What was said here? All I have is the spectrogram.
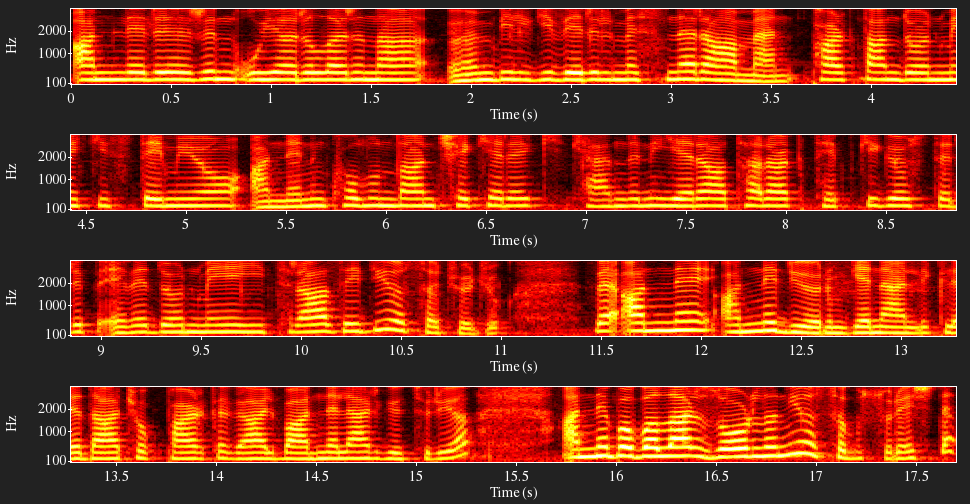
annelerin uyarılarına, ön bilgi verilmesine rağmen parktan dönmek istemiyor. Annenin kolundan çekerek, kendini yere atarak tepki gösterip eve dönmeye itiraz ediyorsa çocuk ve anne anne diyorum genellikle daha çok parka galiba anneler götürüyor. Anne babalar zorlanıyorsa bu süreçte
